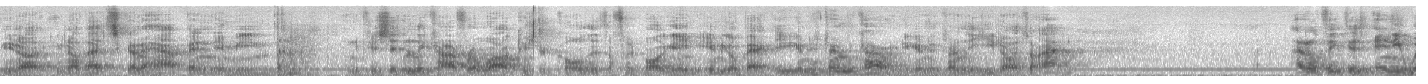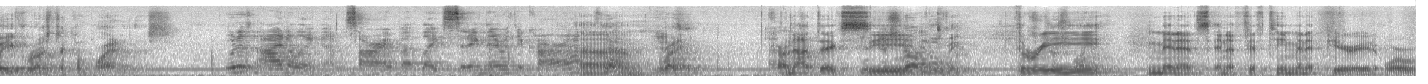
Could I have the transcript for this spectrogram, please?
You know, you know, that's gonna happen, I mean, And if you're sitting in the car for a while because you're cold at the football game, you're gonna go back there, you're gonna turn the car on, you're gonna turn the heat on. So I, I don't think there's any way for us to comply to this. What is idling? I'm sorry, but like sitting there with your car on? Um, Yeah, Running. Car- Not to exceed. It's exceed not moving. It's three minutes in a 15-minute period, or,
